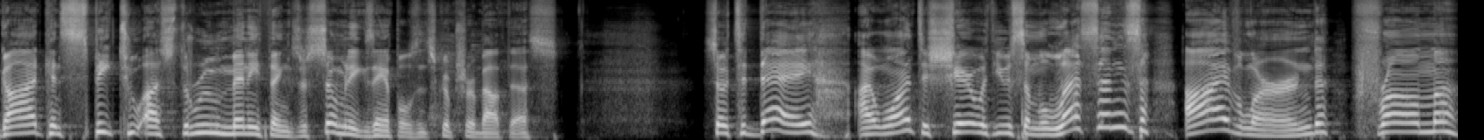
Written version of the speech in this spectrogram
God can speak to us through many things. There's so many examples in Scripture about this. So today, I want to share with you some lessons I've learned from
